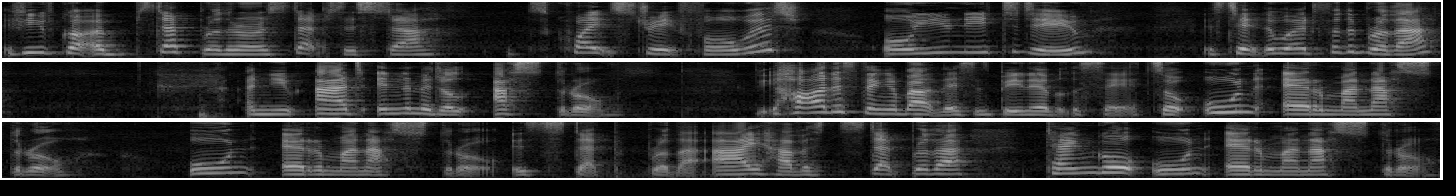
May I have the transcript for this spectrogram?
if you've got a stepbrother or a stepsister, it's quite straightforward. All you need to do is take the word for the brother and you add in the middle astro. The hardest thing about this is being able to say it. So, un hermanastro. Un hermanastro is stepbrother. I have a stepbrother. Tengo un hermanastro.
